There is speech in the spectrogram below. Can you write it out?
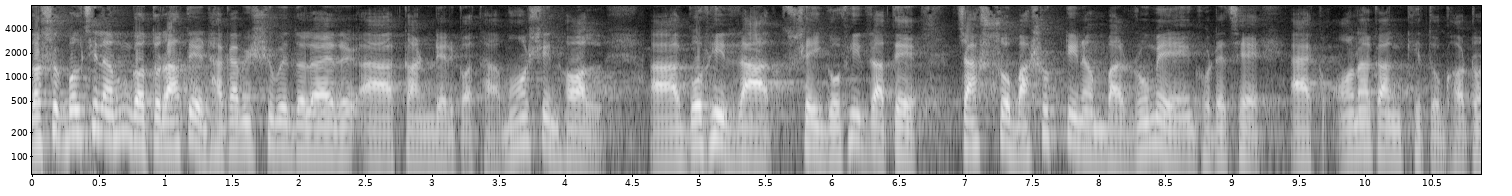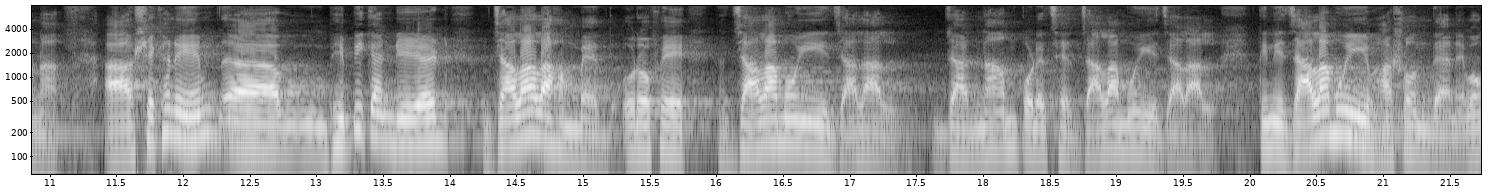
দর্শক, বলছিলাম গত রাতে ঢাকা বিশ্ববিদ্যালয়ের কাণ্ডের কথা। মহসিন হল গভীর রাত, সেই গভীর রাতে চারশো বাষট্টি নাম্বার রুমে ঘটেছে এক অনাকাঙ্ক্ষিত ঘটনা। সেখানে ভিপি ক্যান্ডিডেট জালাল আহমেদ ওরফে জালাময়ী জালাল, যার নাম পড়েছে জ্বালাময়ী জালাল। তিনি জ্বালাময়ী ভাষণ দেন এবং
